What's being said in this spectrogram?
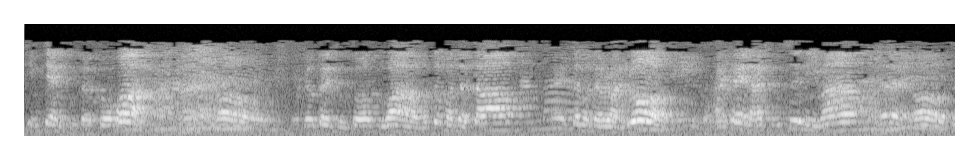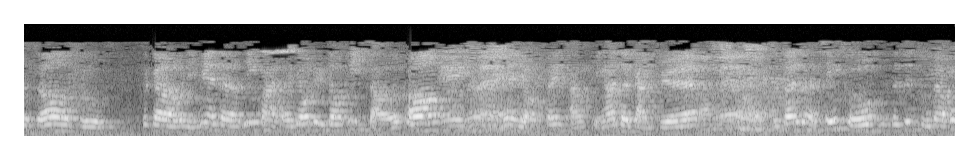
听见主的说话。哦，我就对主说：主啊，我这么的糟，哎，这么的软弱，我还可以来服侍你吗？哦，这时候主。这个里面的阴霾和忧虑都一扫而空，里面有非常平安的感觉，十分的清楚，这是主的呼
